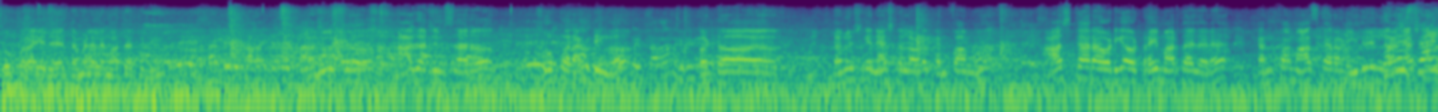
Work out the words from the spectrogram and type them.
ಸೂಪರ್ ಆಗಿದೆ ತಮಿಳಲ್ಲೇ ಮಾತಾಡ್ತೀನಿ. Dhanush Nagarjun sir super acting but ಧನುಷ್ಗೆ ನ್ಯಾಷನಲ್ ಅವಾರ್ಡ್ ಕನ್ಫರ್ಮು ಆಸ್ಕಾರ ಅವಾರ್ಡ್ಗೆ ಅವ್ರು ಟ್ರೈ ಮಾಡ್ತಾ ಇದ್ದಾರೆ. ಕನ್ಫರ್ಮ್ ಆಸ್ಕಾರ ಅವಾರ್ಡ್ ಇದ್ರಿಲ್ಲ ನ್ಯಾಷನಲ್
